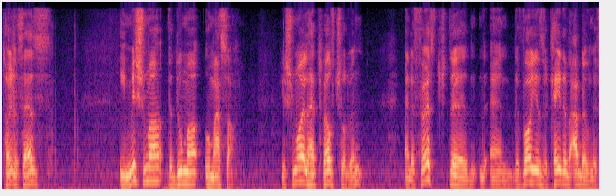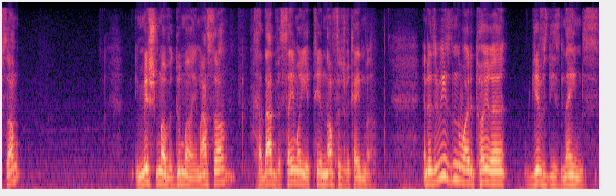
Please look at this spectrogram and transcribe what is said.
Torah says, Imishma Veduma Umasa. Yishmael had 12 children, and the first the and the voyage v'kedev abel mifsam. Imishma v'duma imasa chadad v'seima yitir nofesh v'kedma and there's a reason why the Torah gives these names.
